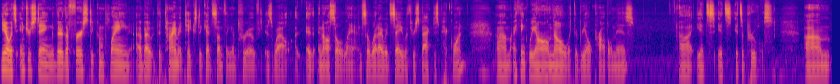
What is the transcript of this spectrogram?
you know, it's interesting. They're the first to complain about the time it takes to get something approved as well, uh, and also land. So, what I would say with respect is pick one. Um, I think we all know what the real problem is. Uh, it's it's it's approvals. Um,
